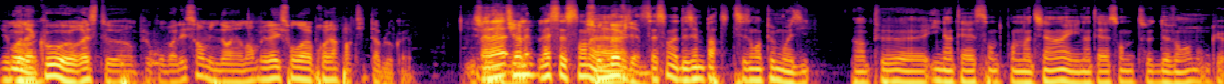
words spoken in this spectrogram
Et Ouais, Monaco reste un peu convalescent, mine de rien, non? Mais là, ils sont dans la première partie de tableau quand même. Ils sont Bah là, huitièmes. là- là, ça sent, Ils sont la, ça sent la deuxième partie de saison un peu moisie. Un peu euh, inintéressante pour le maintien et inintéressante devant. Donc, euh,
